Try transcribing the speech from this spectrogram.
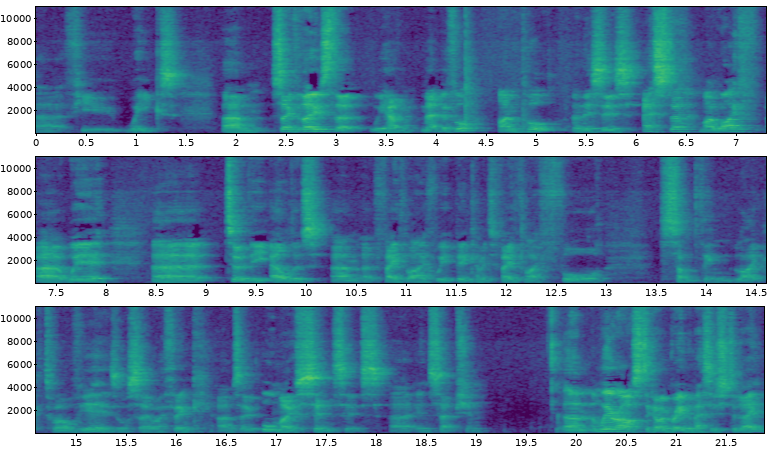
uh, few weeks. Um, so, for those that we haven't met before, I'm Paul, and this is Esther, my wife. Uh, we're uh, two of the elders um, at Faith Life. We've been coming to Faith Life for something like 12 years or so, I think. Um, so, almost since its uh, inception. Um, and we were asked to come and bring the message today.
